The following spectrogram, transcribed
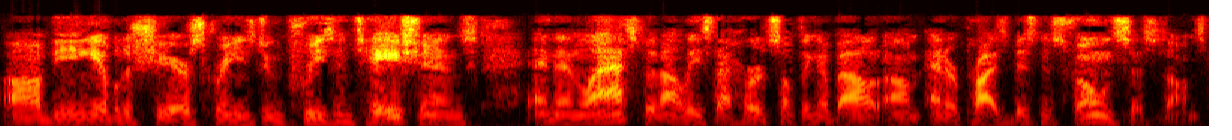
uh, being able to share screens, doing presentations, and then last but not least, I heard something about um, enterprise business phone systems.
